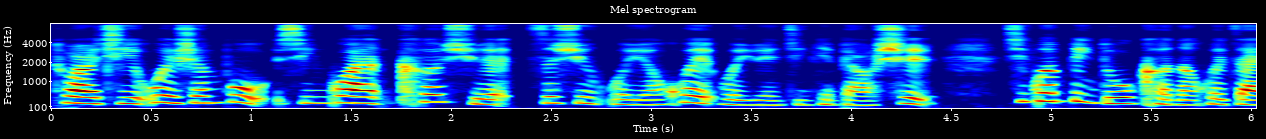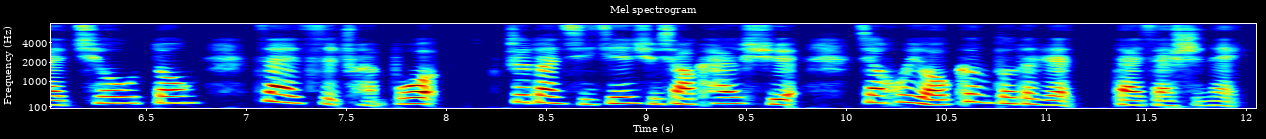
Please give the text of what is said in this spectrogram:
土耳其卫生部新冠科学资讯委员会委员今天表示，新冠病毒可能会在秋冬再次传播。这段期间，学校开学将会有更多的人待在室内。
